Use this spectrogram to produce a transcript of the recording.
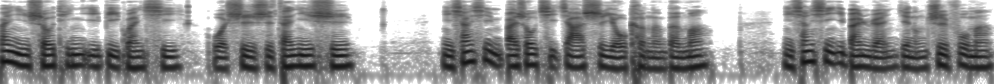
欢迎收听一币关系，我是十三医师。你相信白手起家是有可能的吗？你相信一般人也能致富吗？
